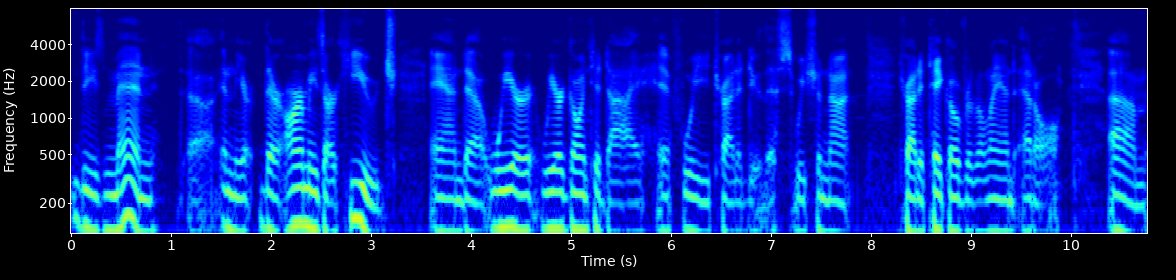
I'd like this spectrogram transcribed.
these men uh, in the their armies are huge and uh, we are we are going to die if we try to do this. We should not try to take over the land at all. Um,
